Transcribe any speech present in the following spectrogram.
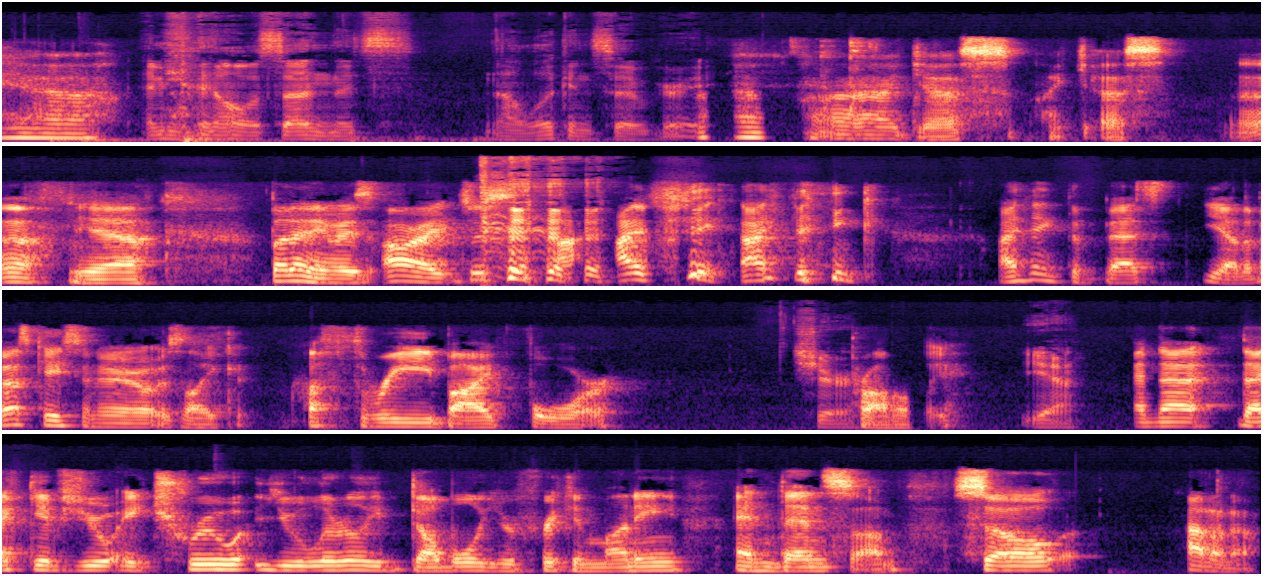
Yeah. I mean, all of a sudden it's not looking so great. I guess. I guess. Uh, yeah. But anyways, all right. Just I, I think I think I think the best yeah the best case scenario is like a three by four. Sure. Probably. Yeah. And that that gives you a true you literally double your freaking money and then some. So I don't know.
